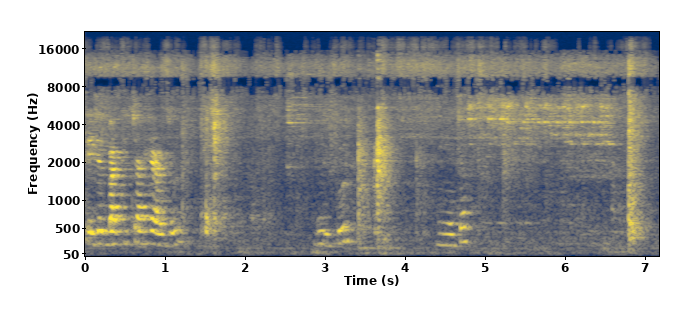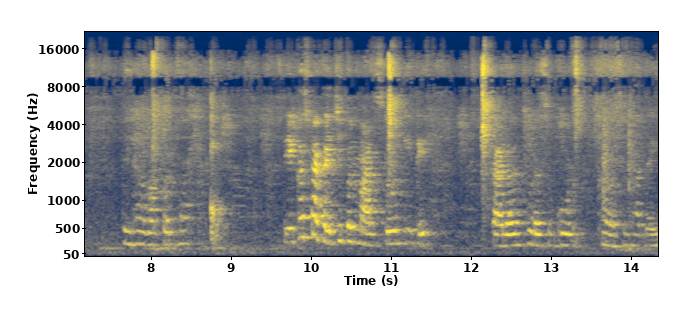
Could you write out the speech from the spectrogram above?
त्याच्यात बाकीचे आहे अजून. भरपूर. मी याच्यात ह्या वापरणार. एकच टाकायची पण माझ दोन घेते. कारण थोडस गोड थोडस झालंय.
